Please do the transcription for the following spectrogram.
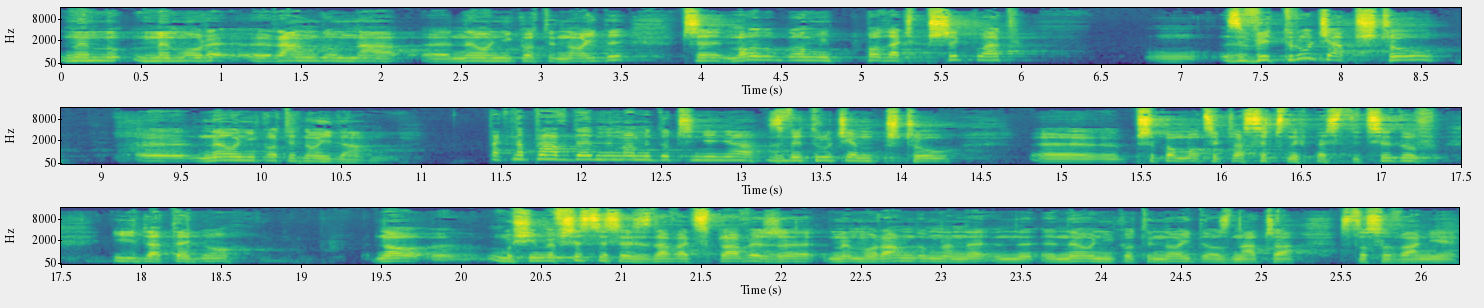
mem, memorandum na e, neonikotynoidy, czy mogą mi podać przykład z wytrucia pszczół e, neonikotynoidami. Tak naprawdę my mamy do czynienia z wytruciem pszczół e, przy pomocy klasycznych pestycydów i dlatego no, musimy wszyscy sobie zdawać sprawę, że memorandum na ne ne neonikotynoidy oznacza stosowanie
